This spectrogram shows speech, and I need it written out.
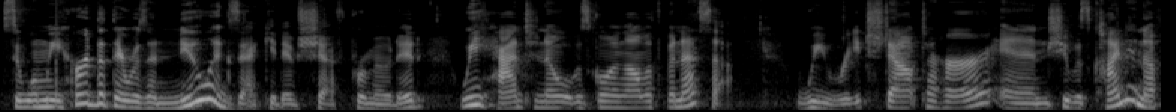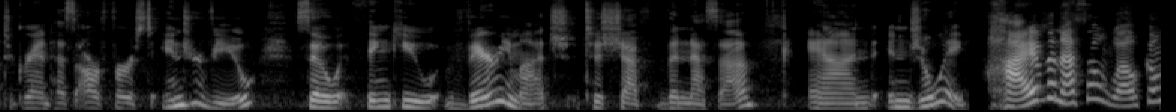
So when we heard that there was a new executive chef promoted, we had to know what was going on with Vanessa. We reached out to her and she was kind enough to grant us our first interview. So thank you very much to Chef Vanessa and enjoy. Hi, Vanessa. Welcome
